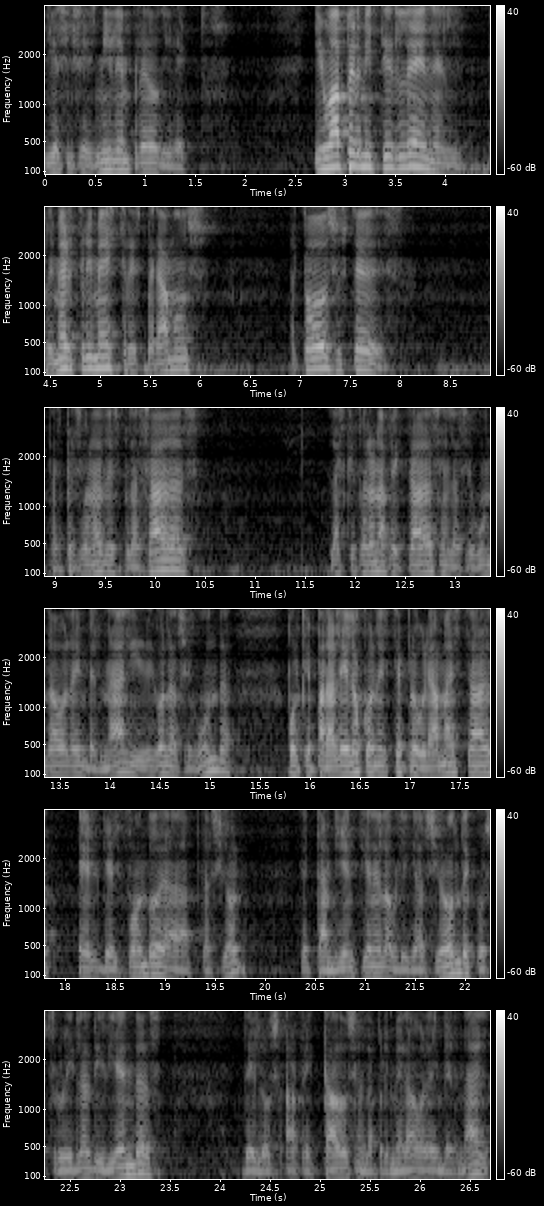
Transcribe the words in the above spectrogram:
16.000 empleos directos. Y va a permitirle en el primer trimestre, esperamos a todos ustedes, las personas desplazadas, las que fueron afectadas en la segunda ola invernal, y digo la segunda, porque paralelo con este programa está el del Fondo de Adaptación que también tiene la obligación de construir las viviendas de los afectados en la primera hora invernal.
